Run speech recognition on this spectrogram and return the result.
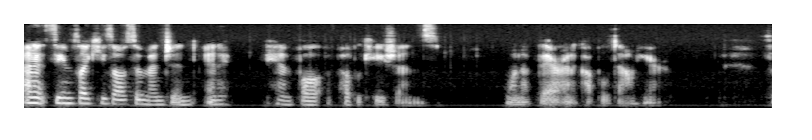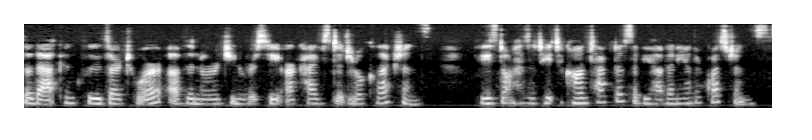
And it seems like he's also mentioned in a handful of publications. One up there and a couple down here. So that concludes our tour of the Norwich University Archives digital collections. Please don't hesitate to contact us if you have any other questions.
